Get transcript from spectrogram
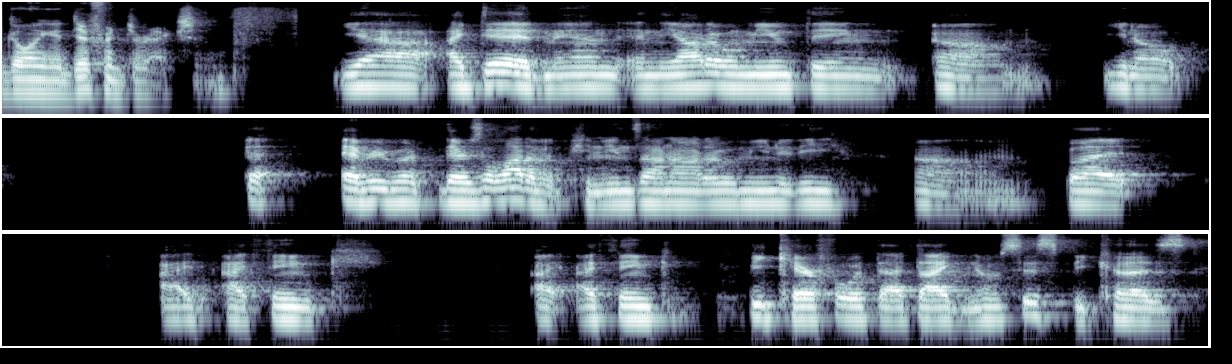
going a different direction? Yeah, I did, man. And the autoimmune thing, um, you know, everyone, there's a lot of opinions on autoimmunity, um, but I, I think, I, I think be careful with that diagnosis because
